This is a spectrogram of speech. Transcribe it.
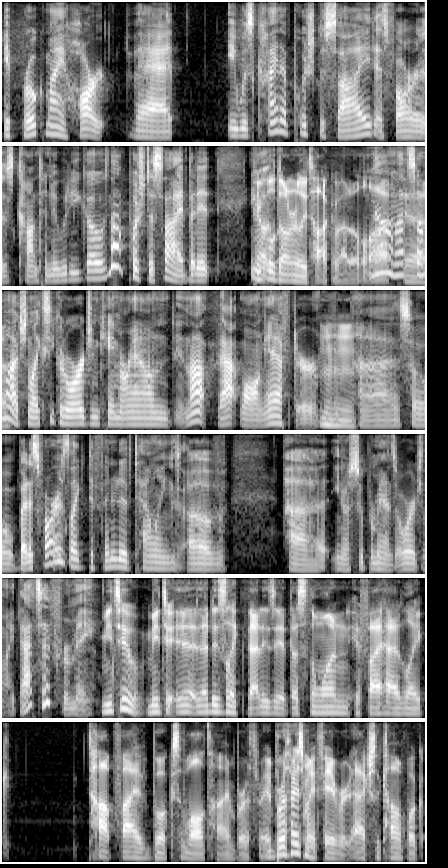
It broke my heart that it was kind of pushed aside as far as continuity goes. Not pushed aside, but it people know, don't really talk about it a lot. No, not so Yeah. much. Like Secret Origin came around not that long after. Mm-hmm. Uh, so, but as far as like definitive tellings of, uh, you know, Superman's origin, like that's it for me. Me too. Me too. That is like that is it. That's the one. If I had like top five books of all time, Birthright. Birthright is my favorite actually comic book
